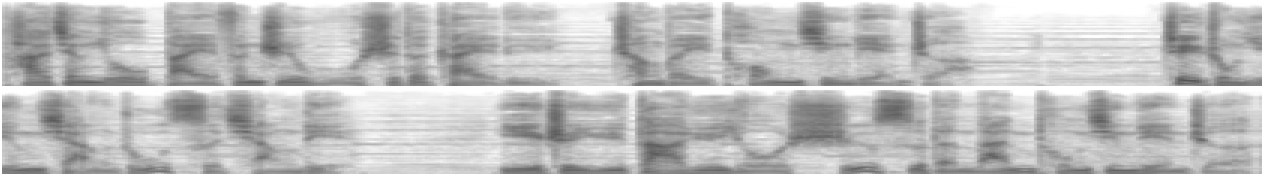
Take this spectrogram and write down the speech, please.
他将有百分之五十的概率成为同性恋者。这种影响如此强烈，以至于大约有十四的男同性恋者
